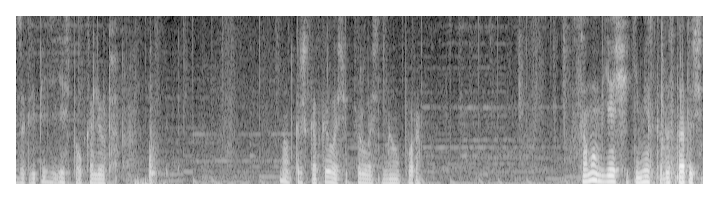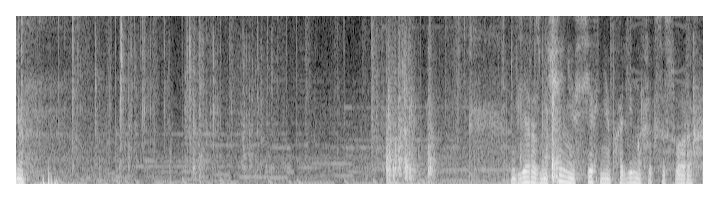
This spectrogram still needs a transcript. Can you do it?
закрепить здесь полколет. Ну, вот крышка открылась, уперлась на упоры. В самом ящике места достаточно. для размещения всех необходимых аксессуаров.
